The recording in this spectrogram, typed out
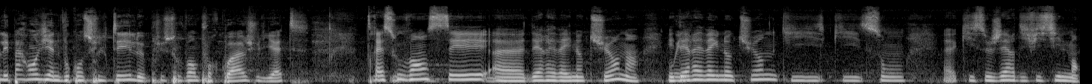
les parents viennent vous consulter le plus souvent pourquoi, Juliette? Très souvent, c'est euh, des réveils nocturnes, et des réveils nocturnes qui, qui, sont, euh, qui se gèrent difficilement.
